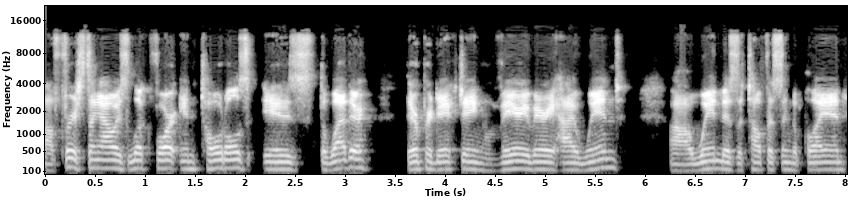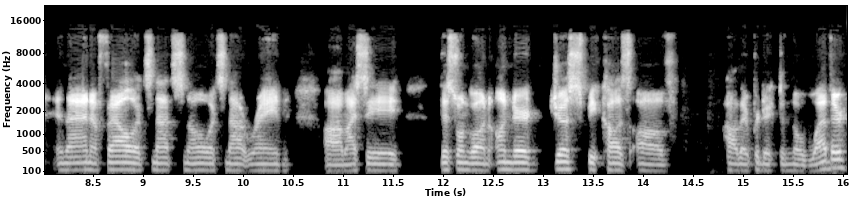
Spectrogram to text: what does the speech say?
Uh, first thing I always look for in totals is the weather. They're predicting very, very high wind. Uh, wind is the toughest thing to play in in the NFL. It's not snow, it's not rain. Um, I see this one going under just because of how they're predicting the weather.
